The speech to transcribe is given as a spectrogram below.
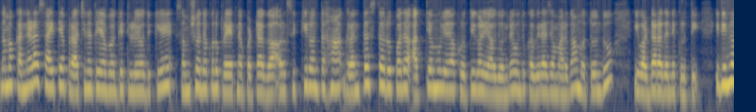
ನಮ್ಮ ಕನ್ನಡ ಸಾಹಿತ್ಯ ಪ್ರಾಚೀನತೆಯ ಬಗ್ಗೆ ತಿಳಿಯೋದಕ್ಕೆ ಸಂಶೋಧಕರು ಪ್ರಯತ್ನ ಪಟ್ಟಾಗ ಅವ್ರಿಗೆ ಸಿಕ್ಕಿರುವಂತಹ ಗ್ರಂಥಸ್ಥ ರೂಪದ ಅತ್ಯಮೂಲ್ಯ ಕೃತಿಗಳು ಯಾವುದು ಅಂದರೆ ಒಂದು ಕವಿರಾಜ ಮಾರ್ಗ ಮತ್ತೊಂದು ಈ ವಡ್ಡಾರಾಧನೆ ಕೃತಿ. ಇದಿನ್ನೂ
